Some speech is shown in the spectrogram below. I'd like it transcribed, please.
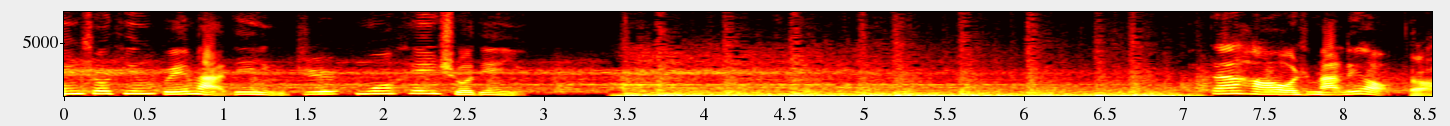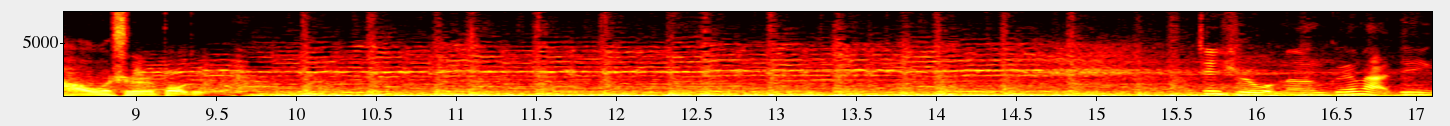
迎收听《鬼马电影之摸黑说电影》。大家好，我是马六。大家好，我是爆肚。这是我们鬼马电影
